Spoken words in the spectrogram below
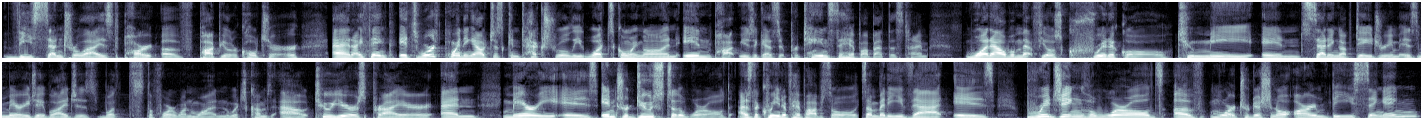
the centralized part of popular culture. And I think it's worth pointing out just contextually what's going on in pop music as it pertains to hip hop at this time. One album that feels critical to me in setting up Daydream is Mary J. Blige's What's the 411, which comes out two years prior. And Mary is introduced to the world as the queen of hip hop soul, somebody that is bridging the worlds of more traditional R&B singing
